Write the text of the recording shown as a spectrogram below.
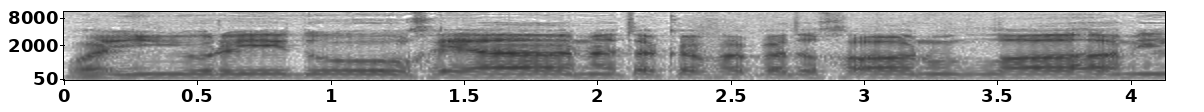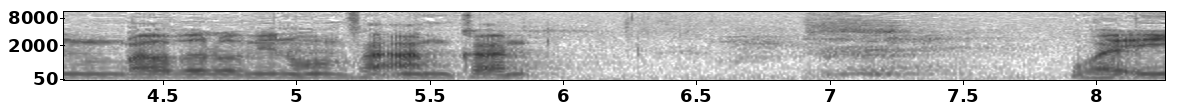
وإن يريدوا خيانتك فقد خانوا الله من قبل منهم فأمكن وإن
